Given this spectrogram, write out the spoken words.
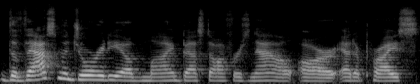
the vast majority of my best offers now are at a price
